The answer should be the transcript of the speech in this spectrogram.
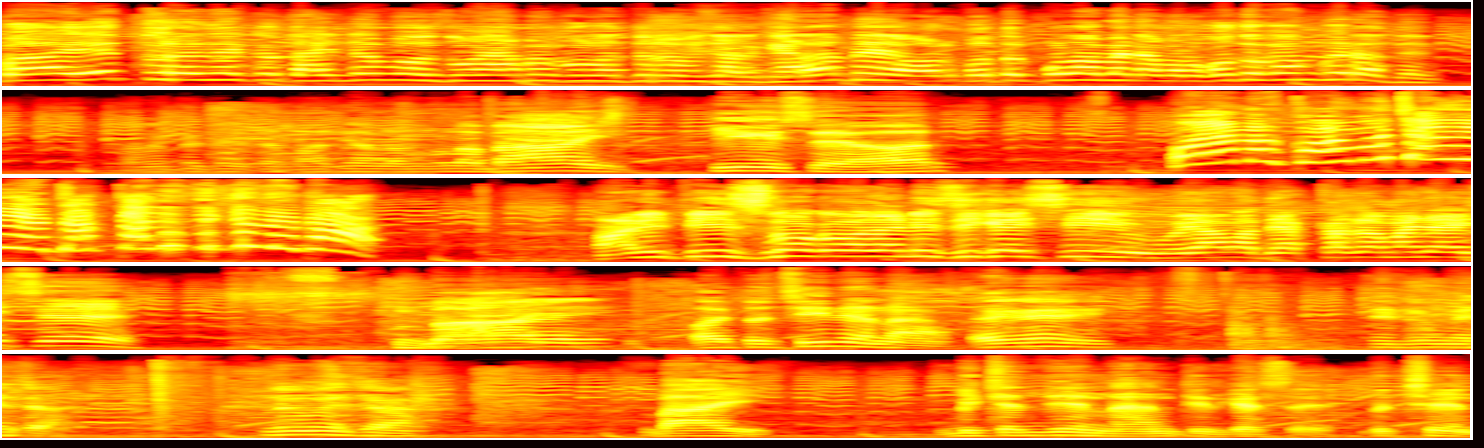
ভাই এ তোরা আমার গলা ওর মতন আমার কত কাম করে দেন। ভাই কি হয়েছে আর? আমি পিস জিগাইছি ওই আমার দেখা জামাই আইছে। ভাই হয়তো চিনে না। এই, এই, তুই রুমে যা রুমে যা। ভাই বিচার দিয়ে না আন্টির কাছে বুঝছেন?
